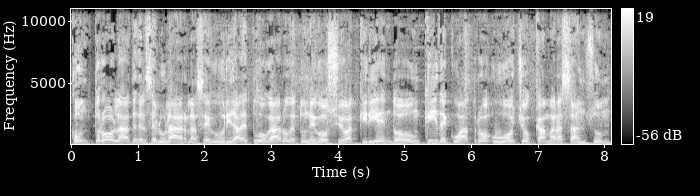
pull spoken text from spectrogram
Controla desde el celular la seguridad de tu hogar o de tu negocio adquiriendo un kit de 4 u 8 cámaras Samsung,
